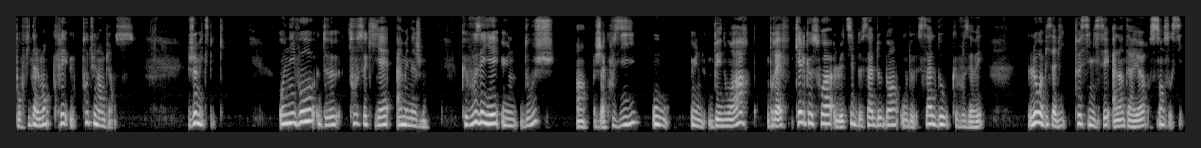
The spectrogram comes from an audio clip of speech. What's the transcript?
pour finalement créer toute une ambiance. Je m'explique. Au niveau de tout ce qui est aménagement, que vous ayez une douche, un jacuzzi ou une baignoire, Bref, quel que soit le type de salle de bain ou de salle d'eau que vous avez, le wabi-sabi peut s'immiscer à l'intérieur sans souci.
